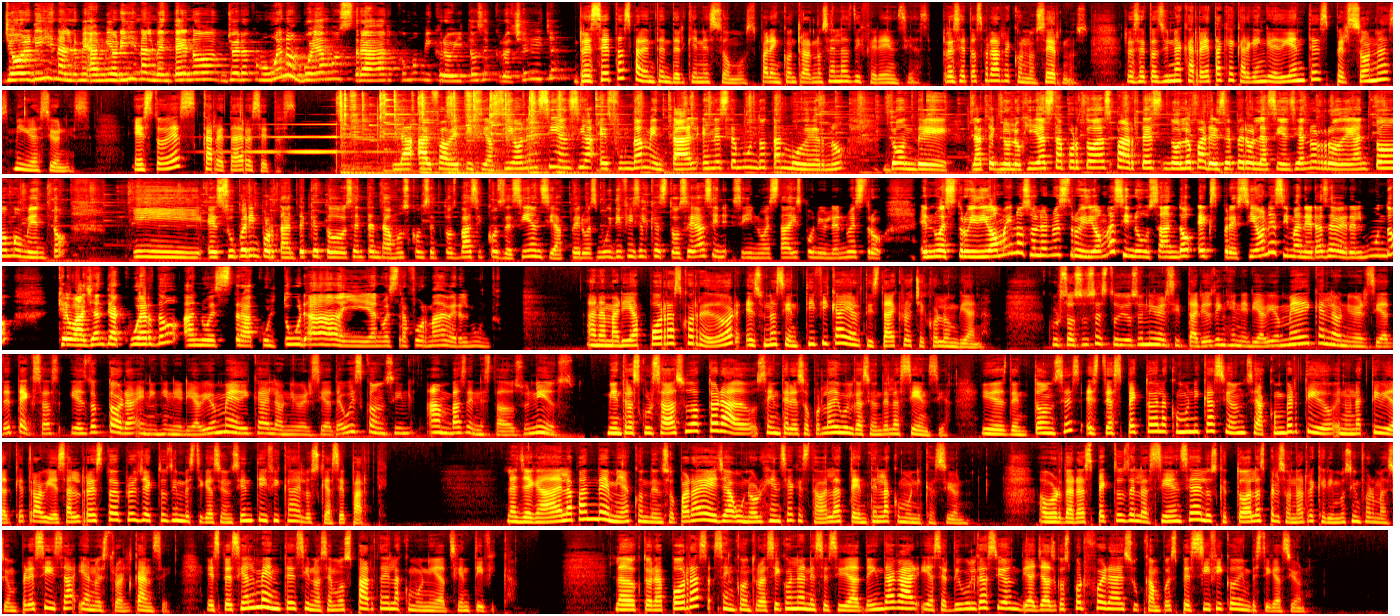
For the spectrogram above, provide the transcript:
Yo originalmente, a mí originalmente no, yo era como, bueno, voy a mostrar como microbitos en crochet y ya. Recetas para entender quiénes somos, para encontrarnos en las diferencias, recetas para reconocernos, recetas de una carreta que carga ingredientes, personas, migraciones. Esto es Carreta de Recetas. La alfabetización en ciencia es fundamental en este mundo tan moderno donde la tecnología está por todas partes, no lo parece, pero la ciencia nos rodea en todo momento y es súper importante que todos entendamos conceptos básicos de ciencia, pero es muy difícil que esto sea si, si, no está disponible en nuestro, en nuestro idioma y no solo en nuestro idioma, sino usando expresiones y maneras de ver el mundo que vayan de acuerdo a nuestra cultura y a nuestra forma de ver el mundo. Ana María Porras Corredor es una científica y artista de crochet colombiana. Cursó sus estudios universitarios de Ingeniería Biomédica en la Universidad de Texas y es doctora en Ingeniería Biomédica de la Universidad de Wisconsin, ambas en Estados Unidos. Mientras cursaba su doctorado, se interesó por la divulgación de la ciencia y desde entonces este aspecto de la comunicación se ha convertido en una actividad que atraviesa el resto de proyectos de investigación científica de los que hace parte. La llegada de la pandemia condensó para ella una urgencia que estaba latente en la comunicación abordar aspectos de la ciencia de los que todas las personas requerimos información precisa y a nuestro alcance, especialmente si no hacemos parte de la comunidad científica. La doctora Porras se encontró así con la necesidad de indagar y hacer divulgación de hallazgos por fuera de su campo específico de investigación.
